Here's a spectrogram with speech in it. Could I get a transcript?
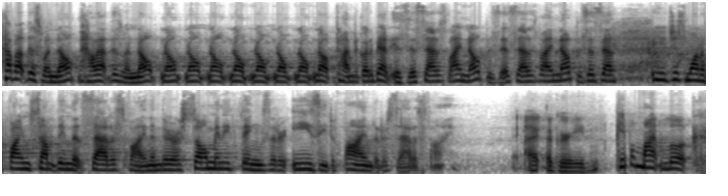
How about this one? Nope. How about this one? Nope. Nope. Nope. Nope. Nope. Nope. Nope. Nope. Nope. Time to go to bed. Is this satisfying? Nope. Is this satisfying? Nope. Is this satisfying? you just want to find something that's satisfying. And there are so many things that are easy to find that are satisfying I agreed. People might look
